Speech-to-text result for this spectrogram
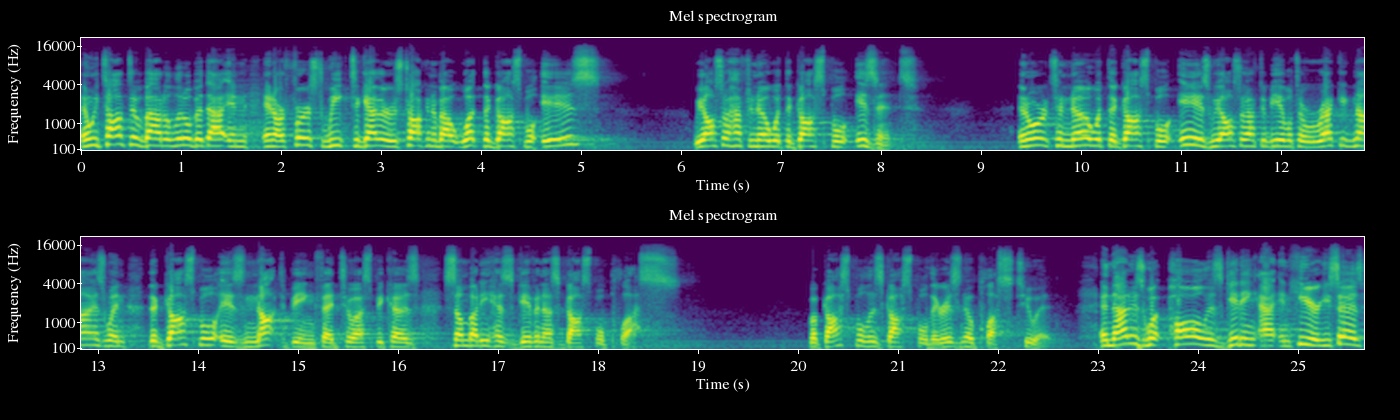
And we talked about a little bit that in, in our first week together, was talking about what the gospel is we also have to know what the gospel isn't. In order to know what the gospel is, we also have to be able to recognize when the gospel is not being fed to us because somebody has given us gospel plus. But gospel is gospel, there is no plus to it. And that is what Paul is getting at in here. He says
